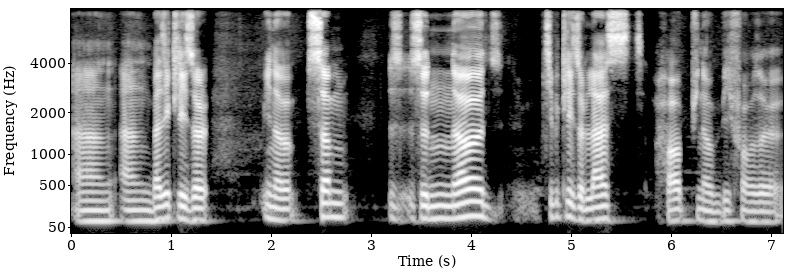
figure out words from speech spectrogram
And and basically the, you know, some the node typically the last hop, you know, before the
